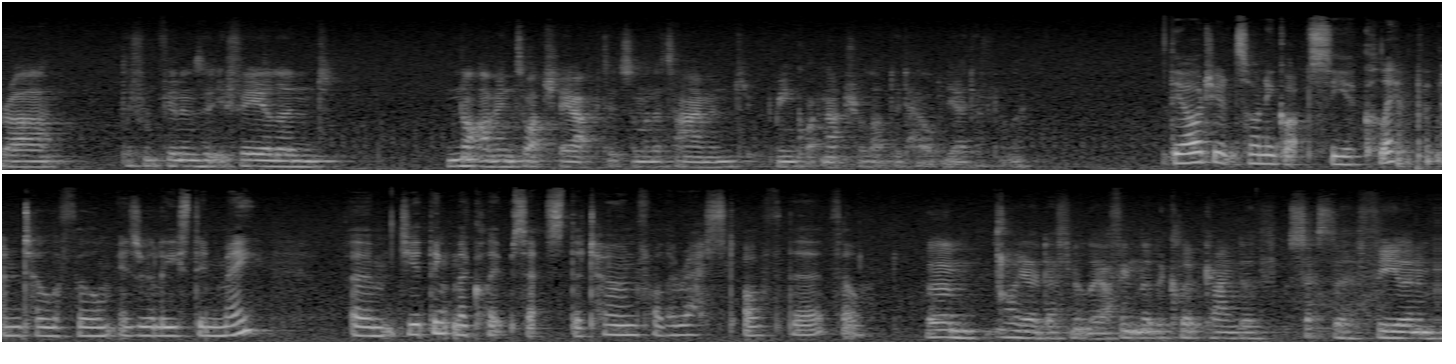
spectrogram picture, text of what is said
there are different feelings that you feel, and not having to actually act it some of the time and being quite natural that did help. Yeah, definitely. The audience only got to see a clip until the film is released in May. Um, do you think the clip sets the tone for the rest of the film? Um, oh yeah, definitely. I think that the clip kind of sets the feeling and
